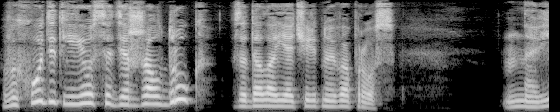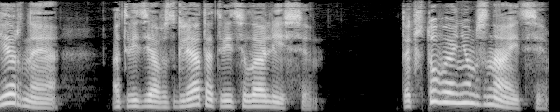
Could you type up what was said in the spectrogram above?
«Выходит, ее содержал друг?» — задала я очередной вопрос. «Наверное», — отведя взгляд, ответила Олеся. «Так что вы о нем знаете?»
